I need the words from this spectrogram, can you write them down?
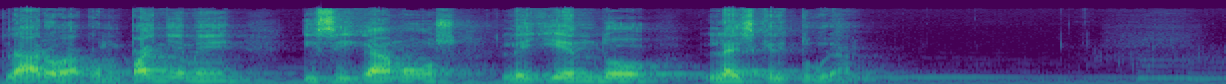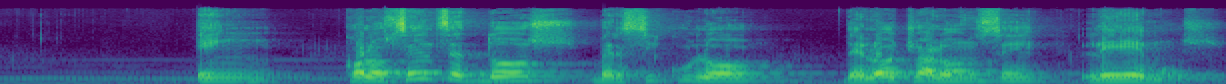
Claro, acompáñeme y sigamos leyendo la escritura. En Colosenses 2, versículo del 8 al 11, leemos.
